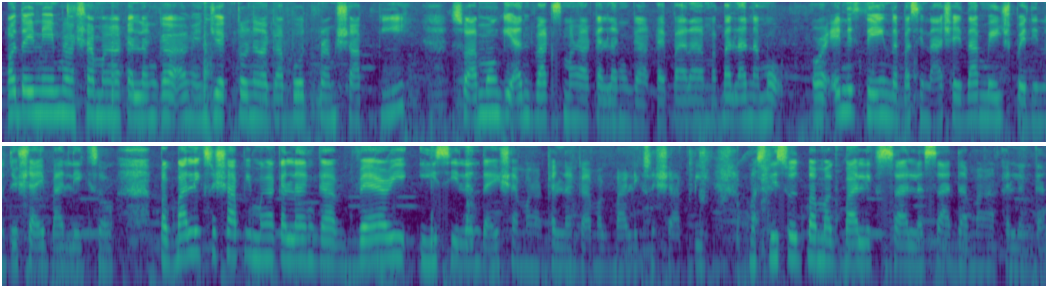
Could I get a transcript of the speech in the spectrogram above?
O day name siya mga kalangga ang injector na nag-abot from Shopee. So among gi-unbox mga kalangga kay para mabala na mo or anything na basin na siya damage, pwede na to siya ibalik. So pagbalik sa Shopee mga kalangga, very easy lang dahil siya mga kalangga magbalik sa Shopee. Mas lisod pa magbalik sa Lazada mga kalangga.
